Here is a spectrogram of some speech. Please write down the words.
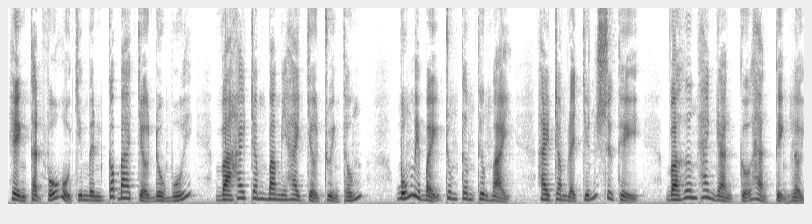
Hiện thành phố Hồ Chí Minh có 3 chợ đầu mối và 232 chợ truyền thống, 47 trung tâm thương mại, 209 siêu thị và hơn 2.000 cửa hàng tiện lợi.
